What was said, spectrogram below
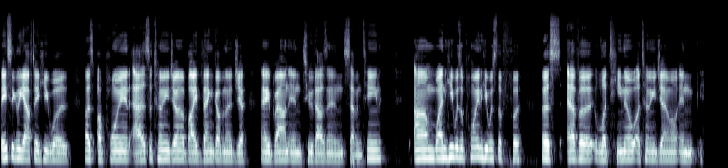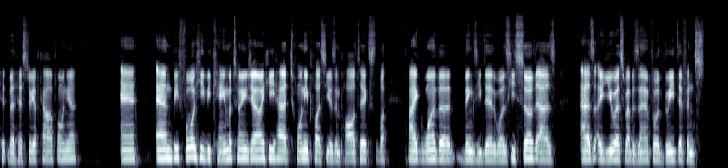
basically after he was was appointed as attorney general by then Governor Jerry Brown in 2017. Um, when he was appointed, he was the first ever Latino attorney general in the history of California, and and before he became attorney general, he had 20 plus years in politics. Li- Like one of the things he did was he served as as a U.S. representative for three different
